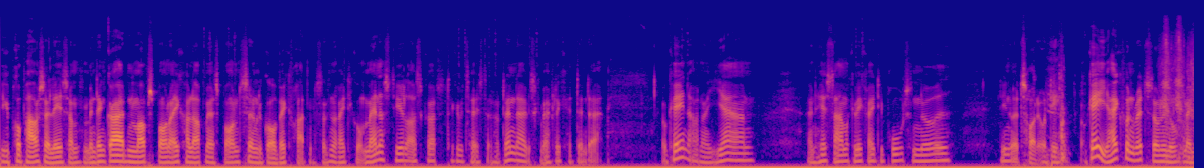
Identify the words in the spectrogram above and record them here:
I kan prøve at pause og læse om den. Men den gør, at en mob spawner ikke holder op med at spawne, selvom det går væk fra den. Så den er rigtig god. Mana Steel er også godt. Det kan vi tage i stedet for den der. Vi skal i hvert fald ikke have den der. Okay, der er noget jern. Og en hestarmer kan vi ikke rigtig bruge til noget. Lige nu, jeg tror, det var det. Okay, jeg har ikke fundet redstone endnu, men uh,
